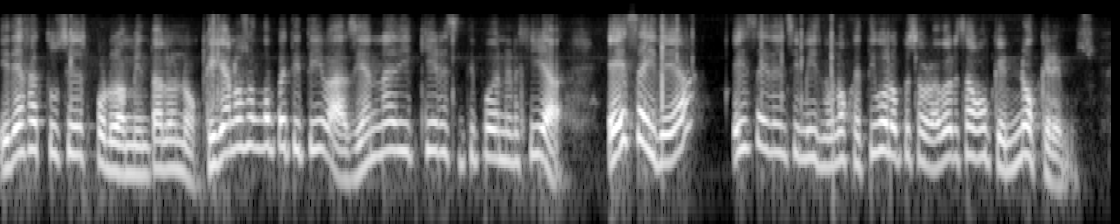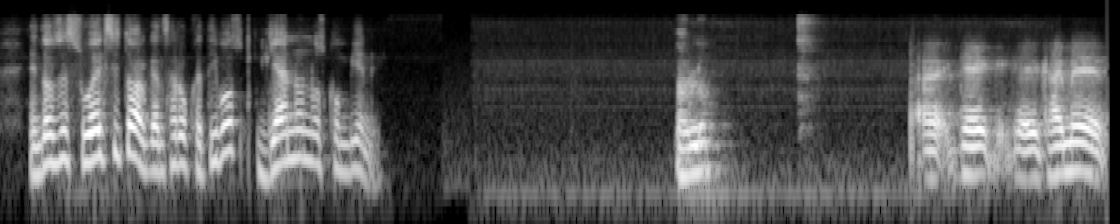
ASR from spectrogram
Y deja tú si es por lo ambiental o no, que ya no son competitivas, ya nadie quiere ese tipo de energía. Esa idea, esa idea en sí misma, un objetivo López Obrador es algo que no queremos. Entonces su éxito de alcanzar objetivos ya no nos conviene. Pablo. Que, Jaime,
